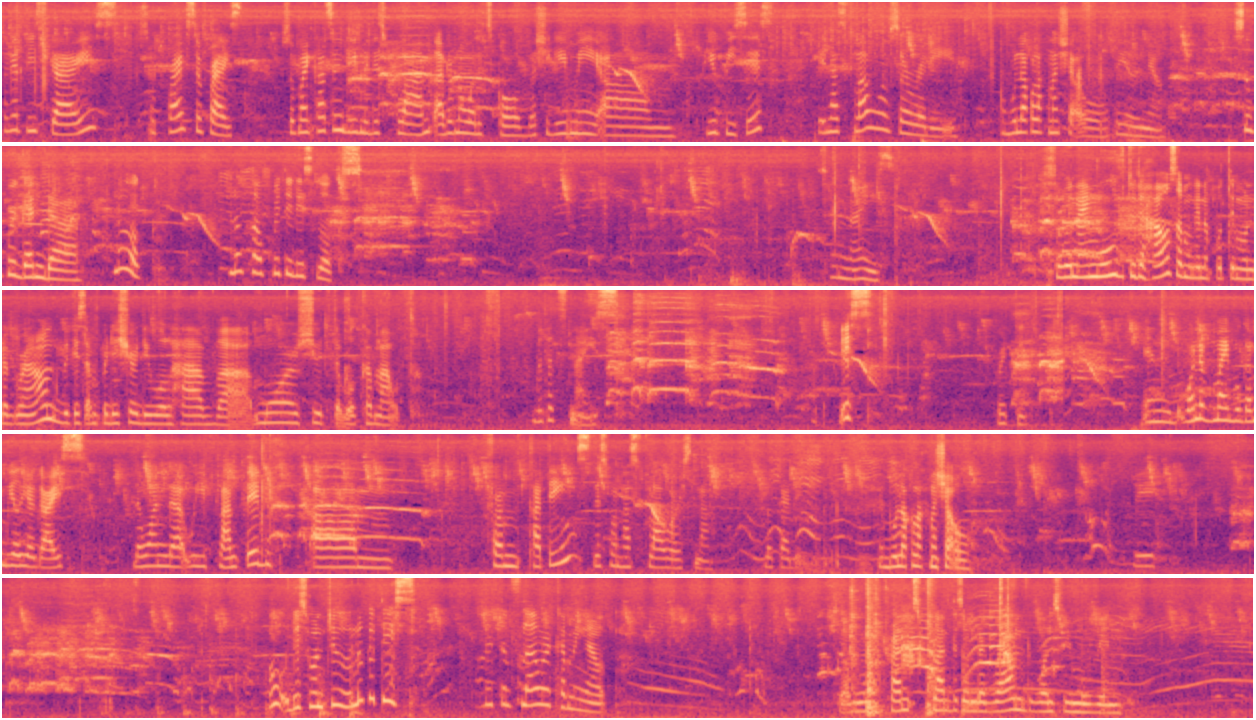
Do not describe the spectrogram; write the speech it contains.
Look at these guys. Surprise, surprise. So my cousin gave me this plant. I don't know what it's called, but she gave me um few pieces. It has flowers already. Bulaklak na siya, oh. Tingnan niyo. Super ganda. Look. Look how pretty this looks. So nice. So when I move to the house, I'm gonna put them on the ground because I'm pretty sure they will have uh, more shoots that will come out. But that's nice. This pretty. And one of my bougainvillea guys, the one that we planted um, from cuttings, this one has flowers na. Look at it. May bulaklak na siya oh. See? Oh, this one too. Look at this. Little flower coming out. So I'm gonna transplant this on the ground once we move in.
